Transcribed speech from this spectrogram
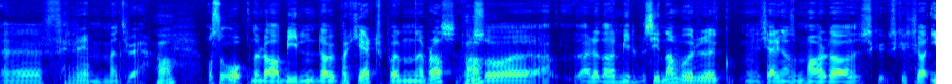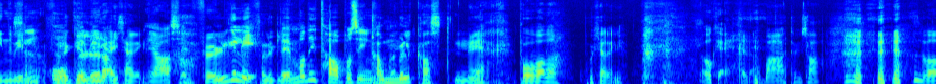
Eh, fremme, tror jeg. Ja. Og så åpner da bilen, da har vi parkert på en plass, Ja. og så er det da en bil ved siden av, hvor kjæringen kjæringa som har da, skulle, skal inn i bilen, åpner løra. Selvfølgelig. Ja, selvfølgelig. Selvfølgelig. Det må de ta på sin kappe. Tommelkast ned På hva da? på kjerringen. Ok, Det er bare tøysa. hva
